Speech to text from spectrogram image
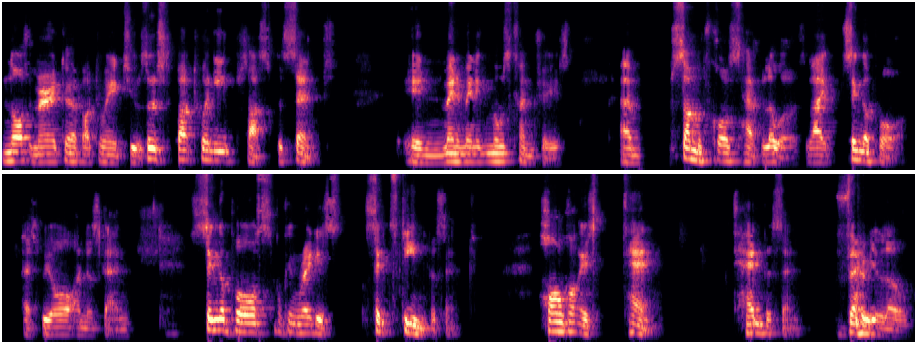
North America about 22. So it's about 20 plus percent in many, many, most countries. Um, some, of course, have lower, like Singapore, as we all understand. Singapore's smoking rate is 16%. Hong Kong is 10, 10%, very low.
